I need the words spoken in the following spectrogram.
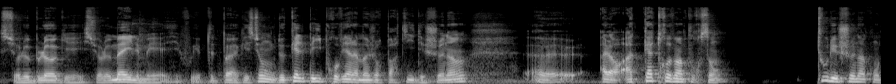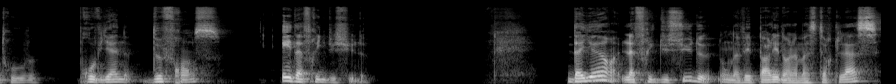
sur le blog et sur le mail, mais vous voyez peut-être pas la question. Donc, de quel pays provient la majeure partie des chenins? Euh, Alors, à 80%, tous les chenins qu'on trouve proviennent de France et d'Afrique du Sud. D'ailleurs, l'Afrique du Sud, on avait parlé dans la masterclass,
